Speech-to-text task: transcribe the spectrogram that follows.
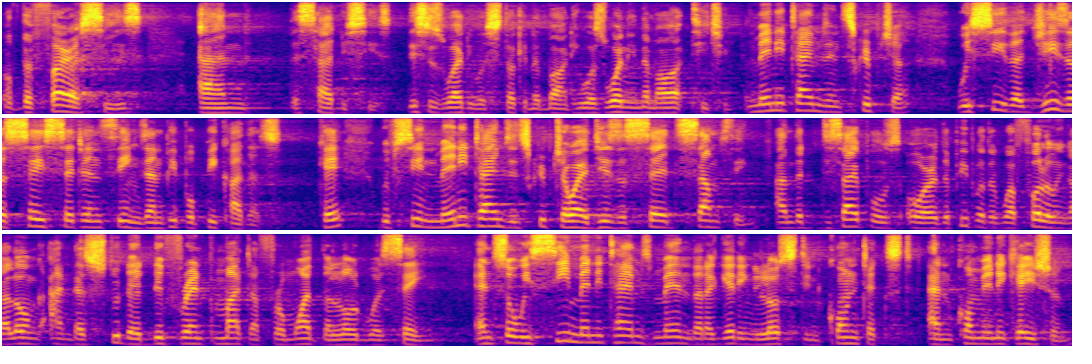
of the Pharisees and the Sadducees. This is what he was talking about. He was warning them about teaching. Many times in scripture, we see that Jesus says certain things and people pick others. Okay? We've seen many times in scripture where Jesus said something and the disciples or the people that were following along understood a different matter from what the Lord was saying. And so we see many times men that are getting lost in context and communication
